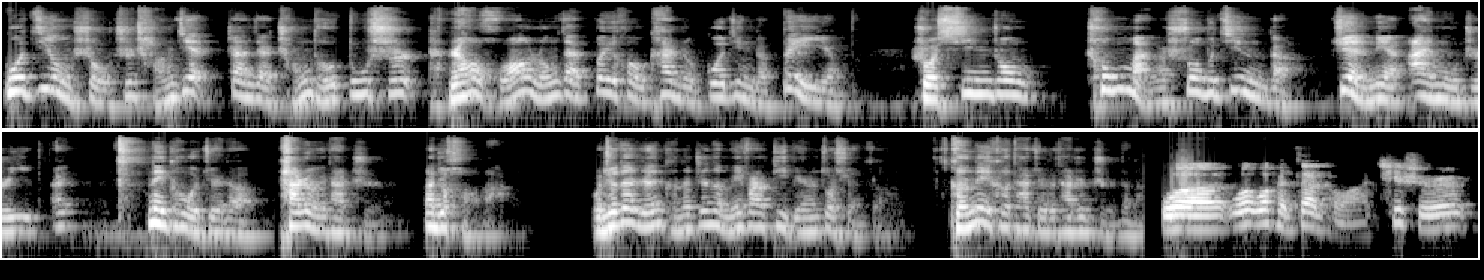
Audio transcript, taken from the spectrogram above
郭靖手持长剑站在城头督师，然后黄蓉在背后看着郭靖的背影，说心中充满了说不尽的眷恋、爱慕之意。哎，那刻我觉得他认为他值，那就好了。我觉得人可能真的没法替别人做选择，可能那刻他觉得他是值的呢。我我我很赞同啊。其实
